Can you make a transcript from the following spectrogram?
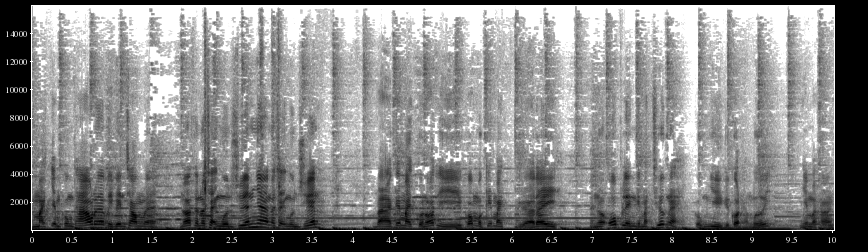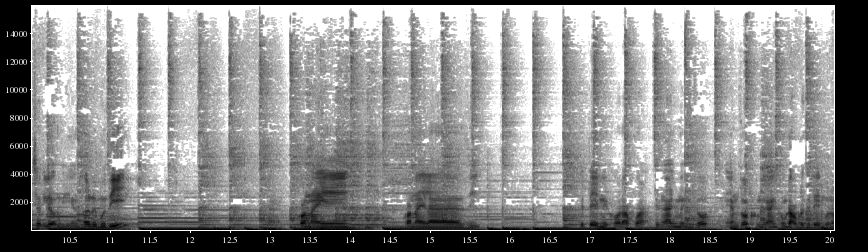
Mạch em không tháo nữa vì bên trong là nó thì nó chạy nguồn xuyến nhá, nó chạy nguồn xuyến. Và cái mạch của nó thì có một cái mạch ở đây, nó ốp lên cái mặt trước này, cũng như cái con hàng mới. Nhưng mà khả năng chất lượng thì hơn được một tí. À, con này con này là gì? Cái tên thì khó đọc quá, tiếng anh mình rốt, em rốt không, anh không đọc được cái tên của nó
